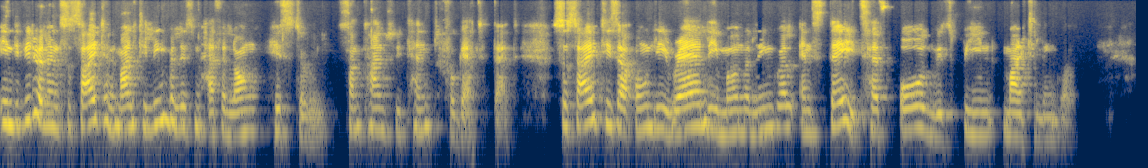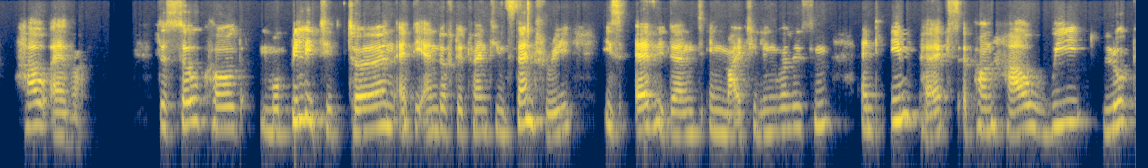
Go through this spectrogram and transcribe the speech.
individual and societal multilingualism have a long history. Sometimes we tend to forget that. Societies are only rarely monolingual and states have always been multilingual. However, the so-called mobility turn at the end of the 20th century is evident in multilingualism and impacts upon how we look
